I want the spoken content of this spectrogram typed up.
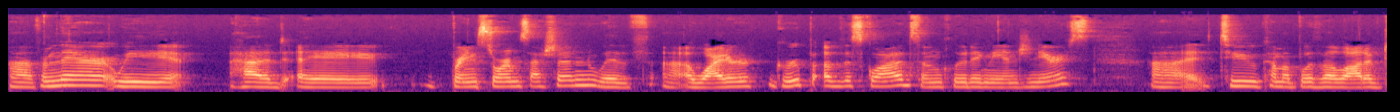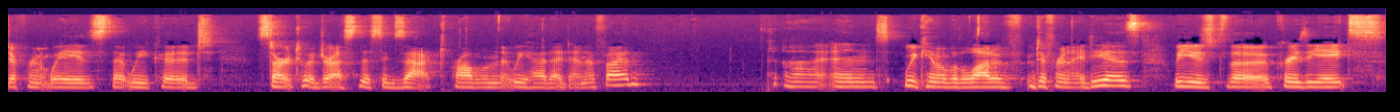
Uh, from there, we had a brainstorm session with uh, a wider group of the squad, so including the engineers, uh, to come up with a lot of different ways that we could start to address this exact problem that we had identified. Uh, and we came up with a lot of different ideas. We used the Crazy Eights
